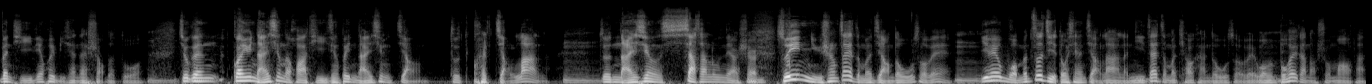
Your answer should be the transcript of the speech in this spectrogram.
问题一定会比现在少得多。嗯就跟关于男性的话题已经被男性讲都快讲烂了，嗯，就男性下三路那点事儿，所以女生再怎么讲都无所谓。嗯，因为我们自己都先讲烂了，你再怎么调侃都无所谓，我们不会感到受冒犯。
